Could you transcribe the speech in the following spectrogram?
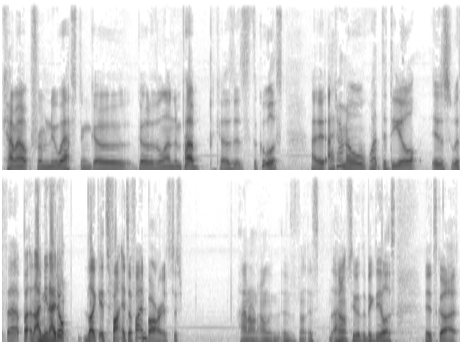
come out from New West and go go to the London pub because it's the coolest." I I don't know what the deal is with that, but I mean I don't like it's fine. It's a fine bar. It's just I don't know. It's, it's, I don't see what the big deal is. It's got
